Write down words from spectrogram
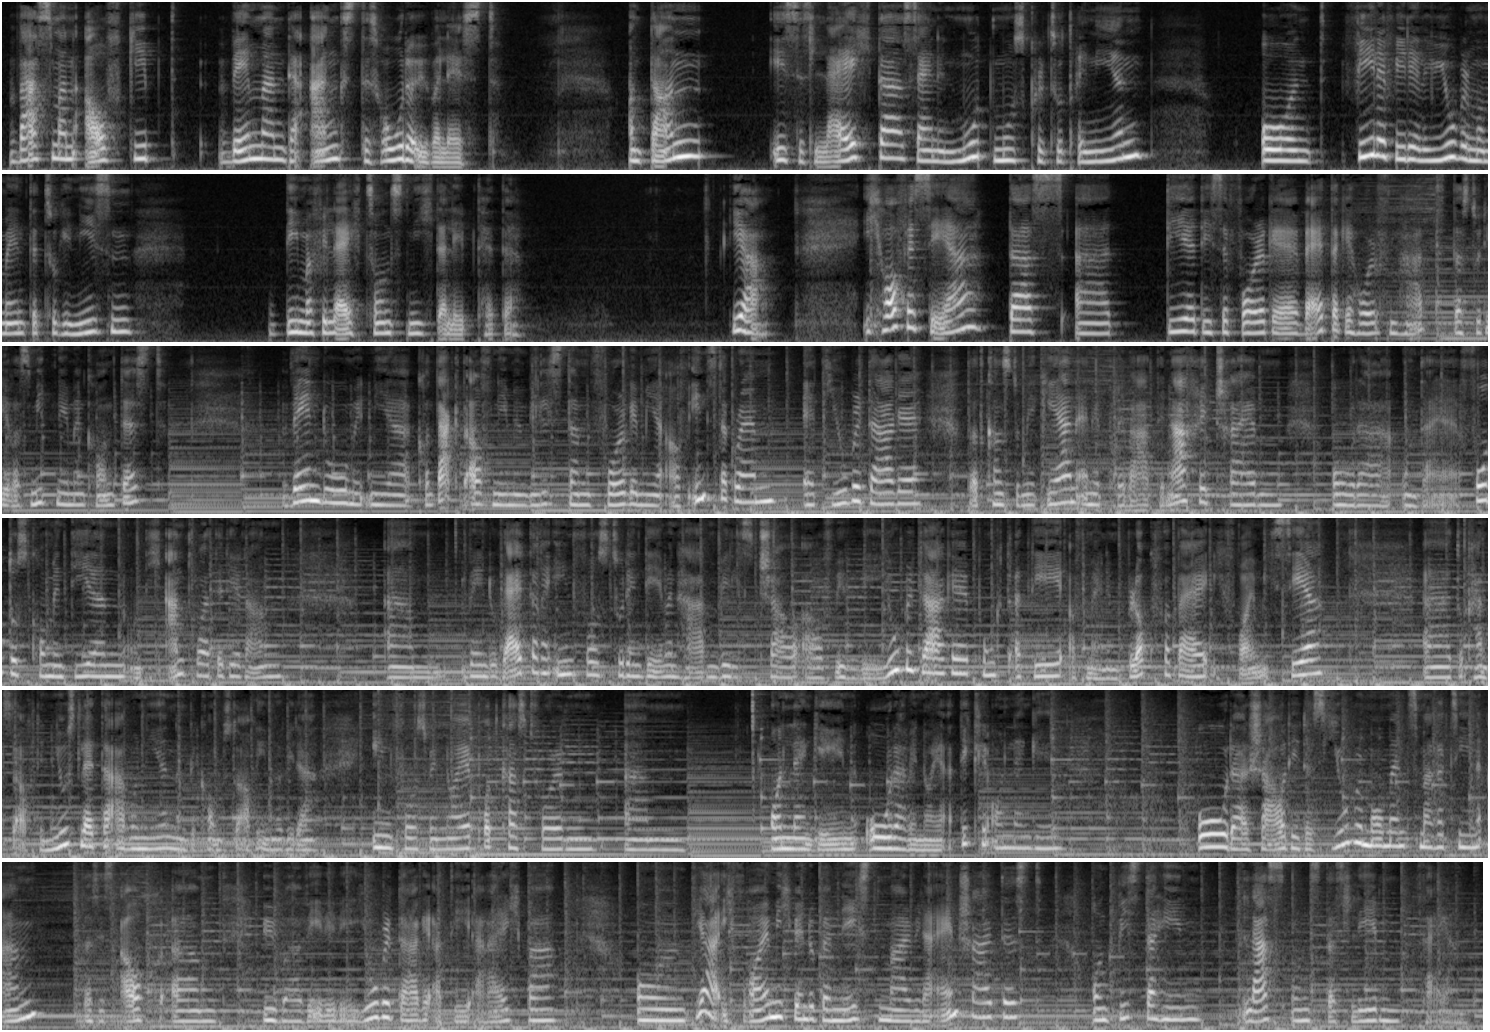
was man aufgibt, wenn man der Angst das Ruder überlässt. Und dann ist es leichter, seinen Mutmuskel zu trainieren und viele, viele Jubelmomente zu genießen, die man vielleicht sonst nicht erlebt hätte. Ja, ich hoffe sehr, dass äh, dir diese Folge weitergeholfen hat, dass du dir was mitnehmen konntest. Wenn du mit mir Kontakt aufnehmen willst, dann folge mir auf Instagram at jubeltage. Dort kannst du mir gern eine private Nachricht schreiben oder unter Fotos kommentieren und ich antworte dir dann. Ähm, wenn du weitere Infos zu den Themen haben willst, schau auf www.jubeltage.at auf meinem Blog vorbei. Ich freue mich sehr. Äh, du kannst auch den Newsletter abonnieren, dann bekommst du auch immer wieder Infos, wenn neue Podcast-Folgen ähm, online gehen oder wenn neue Artikel online gehen. Oder schau dir das Jubel Moments Magazin an. Das ist auch ähm, über www.jubeltage.at erreichbar. Und ja, ich freue mich, wenn du beim nächsten Mal wieder einschaltest. Und bis dahin, lass uns das Leben feiern.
